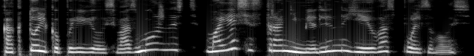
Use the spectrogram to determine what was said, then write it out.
Как только появилась возможность, моя сестра немедленно ею воспользовалась.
